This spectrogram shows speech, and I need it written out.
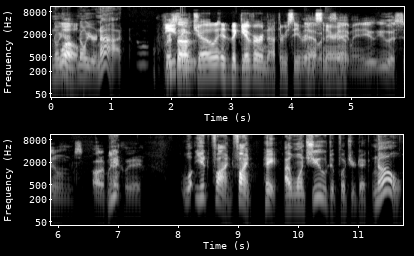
no, Whoa. you're no, you're not. Do you First think Joe is the giver, not the receiver Yeah, in I this was about to scenario? say, man, you you assumed automatically. Well, you fine, fine. Hey, I want you to put your dick. No,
